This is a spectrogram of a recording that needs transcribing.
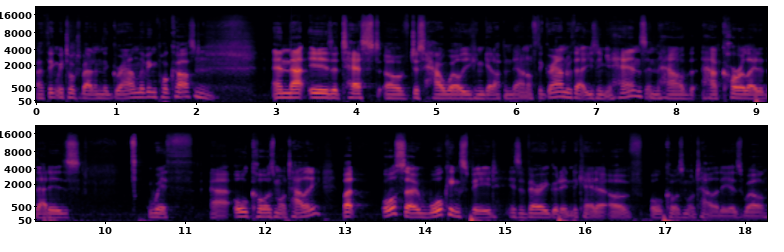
I think we talked about it in the ground living podcast, and that is a test of just how well you can get up and down off the ground without using your hands, and how th- how correlated that is with uh, all cause mortality, but also walking speed is a very good indicator of all cause mortality as well.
